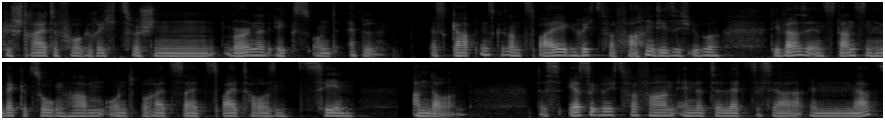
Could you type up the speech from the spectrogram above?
Gestreite vor Gericht zwischen Vernet X und Apple. Es gab insgesamt zwei Gerichtsverfahren, die sich über diverse Instanzen hinweggezogen haben und bereits seit 2010 andauern. Das erste Gerichtsverfahren endete letztes Jahr im März.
